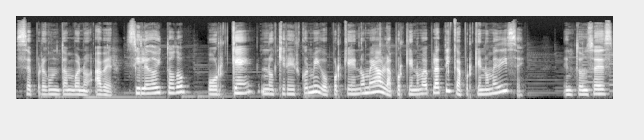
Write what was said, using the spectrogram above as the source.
se preguntan, bueno, a ver, si le doy todo, ¿por qué no quiere ir conmigo? ¿Por qué no me habla? ¿Por qué no me platica? ¿Por qué no me dice? Entonces,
